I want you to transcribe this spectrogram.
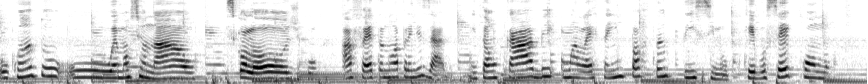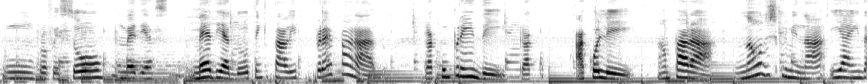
o quanto o emocional, psicológico afeta no aprendizado. Então cabe um alerta importantíssimo, porque você como um professor, um mediador tem que estar ali preparado para compreender, para acolher, amparar, não discriminar e ainda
